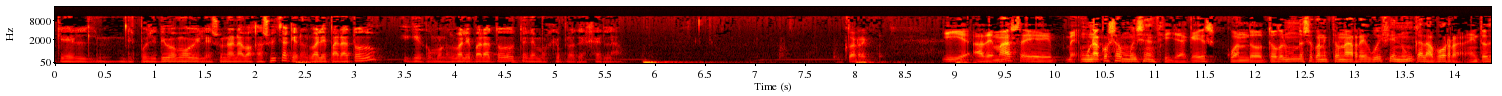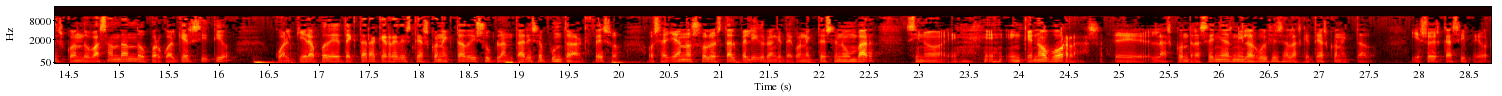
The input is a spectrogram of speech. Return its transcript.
que, el dispositivo móvil es una navaja suiza que nos vale para todo y que como nos vale para todo tenemos que protegerla. Correcto. Y además, eh, una cosa muy sencilla, que es cuando todo el mundo se conecta a una red wifi, nunca la borra. Entonces, cuando vas andando por cualquier sitio, cualquiera puede detectar a qué redes te has conectado y suplantar ese punto de acceso. O sea, ya no solo está el peligro en que te conectes en un bar, sino en que no borras eh, las contraseñas ni las wifi a las que te has conectado. Y eso es casi peor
